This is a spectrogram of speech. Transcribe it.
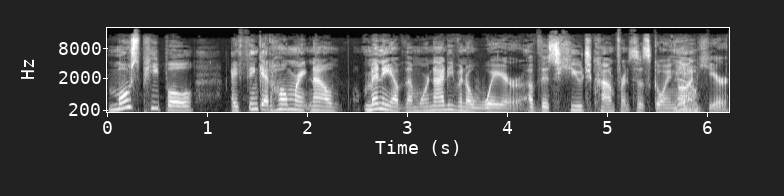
Most people, I think at home right now, many of them were not even aware of this huge conference that's going on here.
